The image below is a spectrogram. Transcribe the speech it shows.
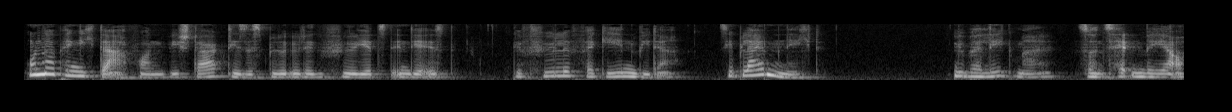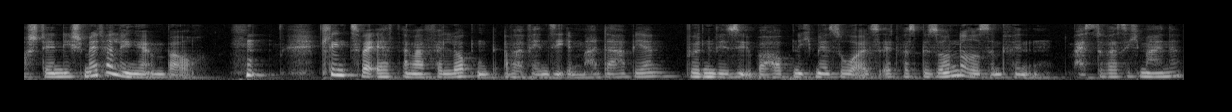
Unabhängig davon, wie stark dieses blöde Gefühl jetzt in dir ist, Gefühle vergehen wieder. Sie bleiben nicht. Überleg mal, sonst hätten wir ja auch ständig Schmetterlinge im Bauch. Klingt zwar erst einmal verlockend, aber wenn sie immer da wären, würden wir sie überhaupt nicht mehr so als etwas Besonderes empfinden. Weißt du, was ich meine?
